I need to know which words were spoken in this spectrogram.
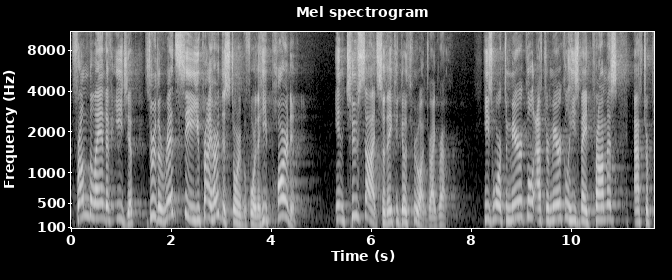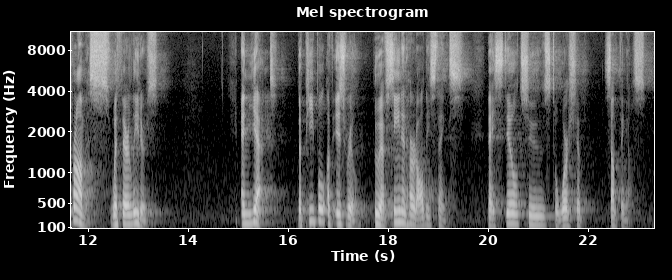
from the land of Egypt through the Red Sea. You probably heard this story before that He parted in two sides so they could go through on dry ground. He's worked miracle after miracle, He's made promise after promise with their leaders. And yet, the people of Israel who have seen and heard all these things, they still choose to worship something else.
